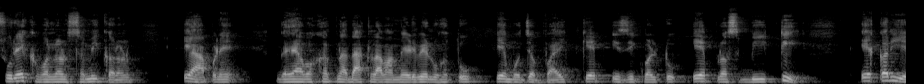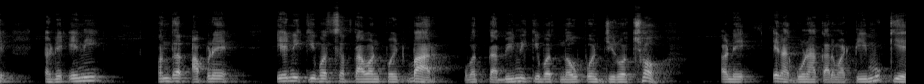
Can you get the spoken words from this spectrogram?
સુરેખ વલણ સમીકરણ એ આપણે ગયા વખતના દાખલામાં મેળવેલું હતું. એ મુજબ Y cap is equal to A plus B T એ કરીએ અને એની અંદર આપણે એની કિંમત સત્તાવન પોઈન્ટ બાર વત્તા બીની કિંમત નવ પોઈન્ટ જીરો છ અને એના ગુણાકારમાં ટી મૂકીએ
